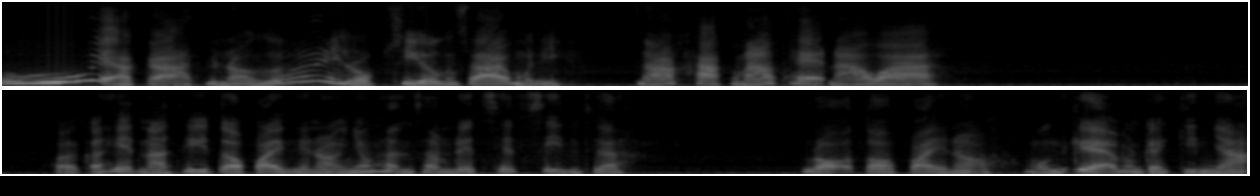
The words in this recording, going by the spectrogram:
อุ้ยอากาศพี่น้องเอ้ยลบสี่องศาเหมือนี้หน้าคักหน้าแถะหน้าวาข่อยก็เฮ็ดหน้าที่ต่อไปพี่น้องยังทันสำเร็จเสร็จสินเสียเลาะต่อไปเนาะมึงแกะมันก็กินหญ้า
